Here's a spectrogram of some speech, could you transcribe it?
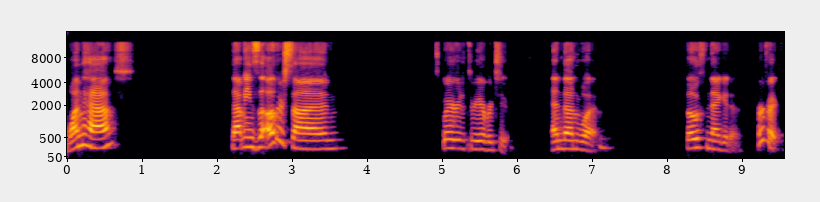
one half. That means the other side, square root of three over two. And then what? Both negative. Perfect.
